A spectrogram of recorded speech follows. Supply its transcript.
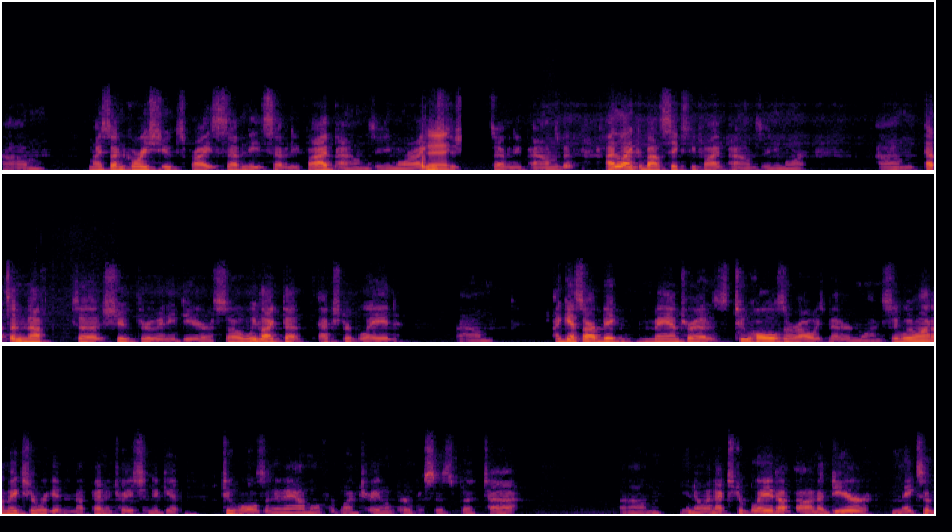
Um, my son Corey shoots probably 70, 75 pounds anymore. I okay. used to shoot 70 pounds, but I like about 65 pounds anymore um, that's enough to shoot through any deer. So we like that extra blade. Um, I guess our big mantra is two holes are always better than one. So we want to make sure we're getting enough penetration to get two holes in an animal for blood trailing purposes. But uh, um, you know, an extra blade on a deer makes a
